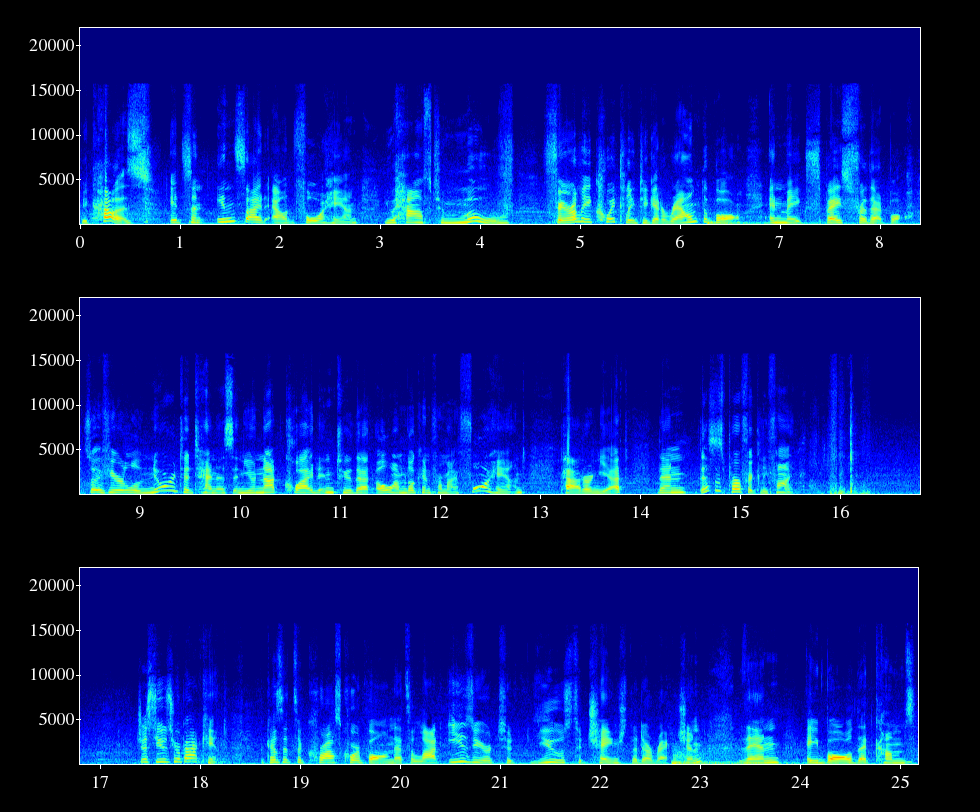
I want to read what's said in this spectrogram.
because it's an inside out forehand. You have to move fairly quickly to get around the ball and make space for that ball. So if you're a little newer to tennis and you're not quite into that, oh, I'm looking for my forehand pattern yet, then this is perfectly fine. Just use your backhand because it's a cross-court ball and that's a lot easier to use to change the direction than a ball that comes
